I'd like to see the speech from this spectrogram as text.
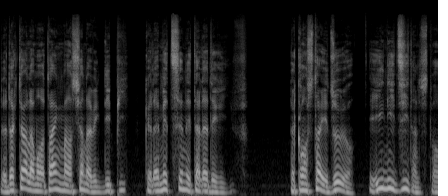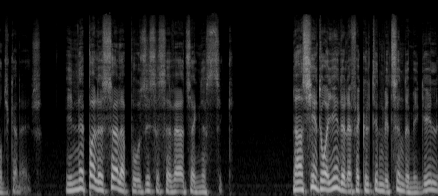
le docteur Lamontagne mentionne avec dépit que la médecine est à la dérive. Le constat est dur et inédit dans l'histoire du collège. Il n'est pas le seul à poser ce sévère diagnostic. L'ancien doyen de la faculté de médecine de McGill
